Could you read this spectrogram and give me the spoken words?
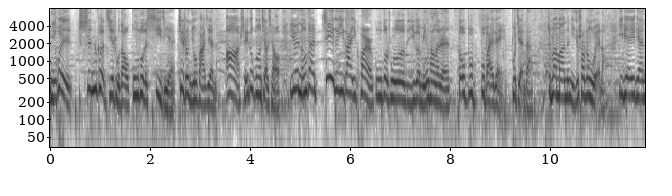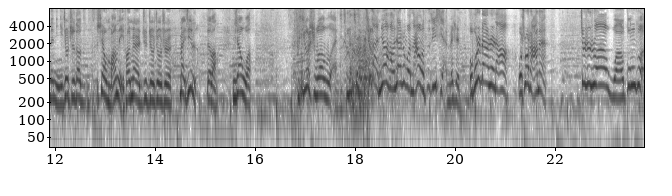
你会深刻接触到工作的细节，这时候你就会发现了啊，谁都不能小瞧，因为能在这个一嘎一块儿工作出一个名堂的人都不不白给，不简单。这慢慢的你就上正轨了，一天一天的你就知道像往哪方面就就就是迈进了，对吧？你像我，不就说我，就感觉好像是我拿我自己显摆似的，我不是那样式的啊。我说啥呢？就是说我工作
